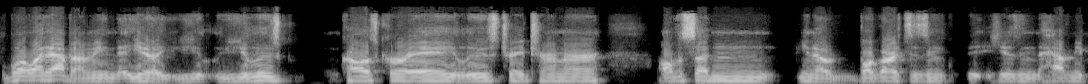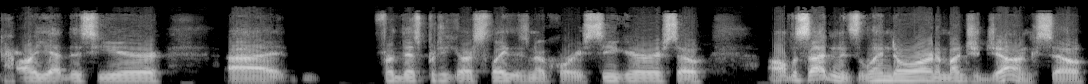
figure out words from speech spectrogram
Well, what happened? I mean, you know, you you lose Carlos Correa, you lose Trea Turner. All of a sudden, you know, Bogaerts isn't he doesn't have any power yet this year. Uh, for this particular slate, there's no Corey Seager, so all of a sudden it's Lindor and a bunch of junk. So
